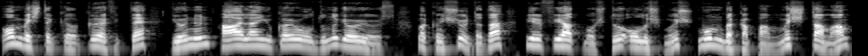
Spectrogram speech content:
15 dakikalık grafikte yönün halen yukarı olduğunu görüyoruz. Bakın şurada da bir fiyat boşluğu oluşmuş. Mum da kapanmış. Tamam.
